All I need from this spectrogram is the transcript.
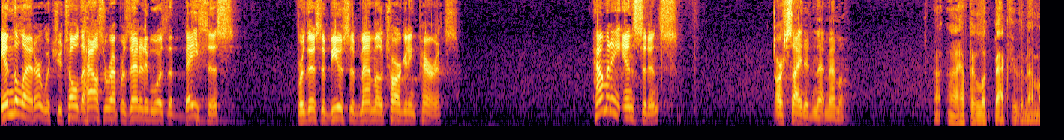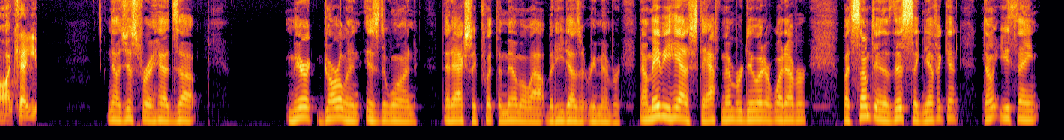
In the letter, which you told the House of Representatives was the basis for this abusive memo targeting parents, how many incidents are cited in that memo? I have to look back through the memo. Okay. You- Now, just for a heads up, Merrick Garland is the one that actually put the memo out, but he doesn't remember. Now, maybe he had a staff member do it or whatever, but something of this significant, don't you think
